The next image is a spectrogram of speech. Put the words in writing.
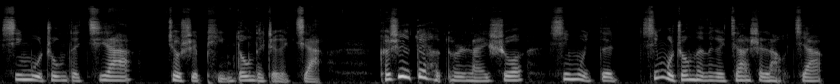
心目中的家就是屏东的这个家。可是对很多人来说，心目的心目中的那个家是老家。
